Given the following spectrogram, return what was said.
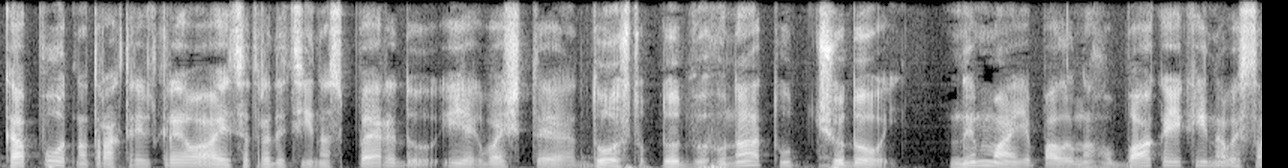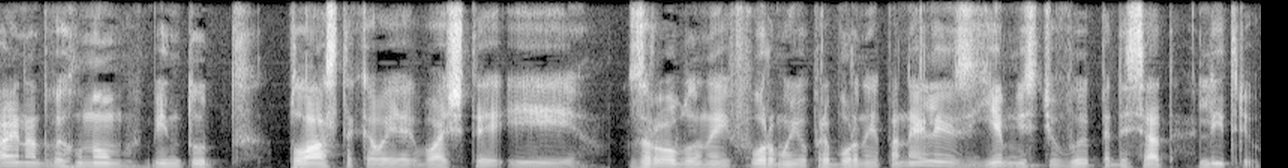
Капот на тракторі відкривається традиційно спереду, і як бачите, доступ до двигуна тут чудовий. Немає паливного бака, який нависає над двигуном. Він тут пластиковий, як бачите, і зроблений формою приборної панелі з ємністю в 50 літрів.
